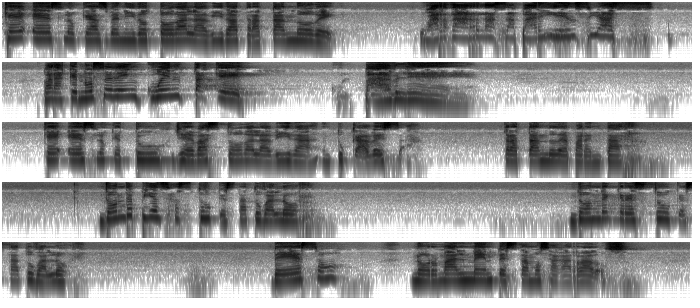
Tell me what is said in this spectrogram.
¿Qué es lo que has venido toda la vida tratando de guardar las apariencias para que no se den cuenta que culpable? ¿Qué es lo que tú llevas toda la vida en tu cabeza tratando de aparentar? ¿Dónde piensas tú que está tu valor? ¿Dónde crees tú que está tu valor? De eso normalmente estamos agarrados,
